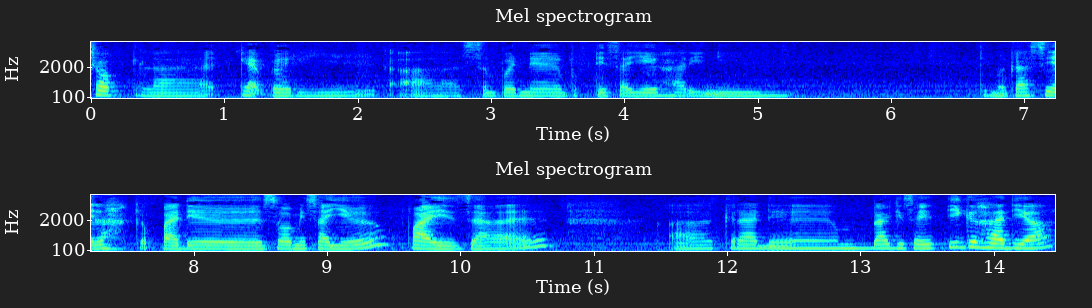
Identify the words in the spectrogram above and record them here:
coklat Cadbury. Uh, sempena birthday saya hari ini terima kasihlah kepada suami saya Faizal uh, kerana bagi saya tiga hadiah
